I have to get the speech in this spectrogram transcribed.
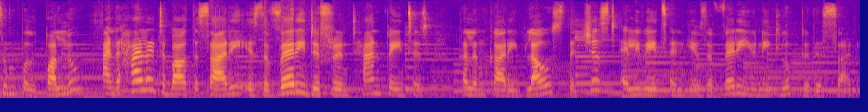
simple pallu. And the highlight about the sari is the very different hand painted kalamkari blouse that just elevates and gives a very unique look to this sari,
